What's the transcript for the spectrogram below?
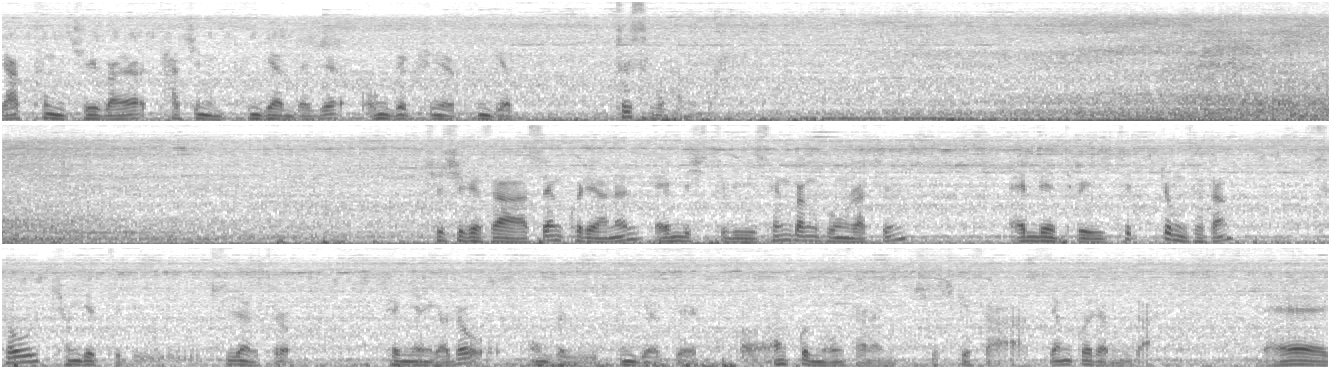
약품 주입하여 다시는 붕괴한다죠. 옹벽 균열 붕괴 특수부 합니다. 주식회사 센코리아는 MBCTV 생방송을 하신 MBTV 특종사장 서울 경제TV 출연으로 100년이 가도 옹벽이 붕괴하게 꼼꼼히 공사하는 주식회사 센코리아입니다. 네,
